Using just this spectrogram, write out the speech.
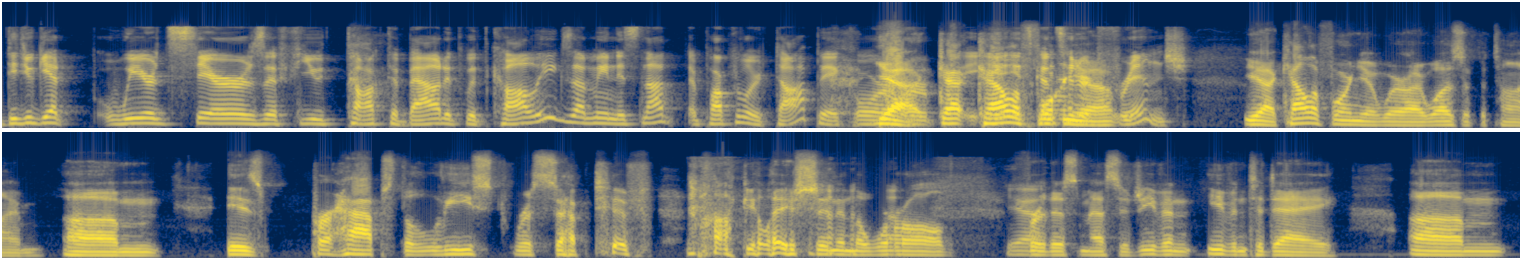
did you get weird stares if you talked about it with colleagues? I mean it's not a popular topic or yeah or Ca- california it's considered fringe yeah, California, where I was at the time, um, is perhaps the least receptive population in the world yeah. for this message, even even today. Um,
